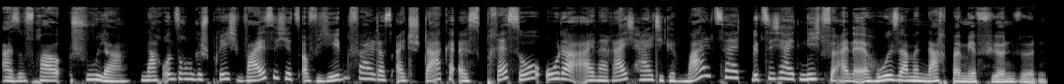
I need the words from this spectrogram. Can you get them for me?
also Frau Schuler, nach unserem Gespräch weiß ich jetzt auf jeden Fall, dass ein starker Espresso oder eine reichhaltige Mahlzeit mit Sicherheit nicht für eine erholsame Nacht bei mir führen würden.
